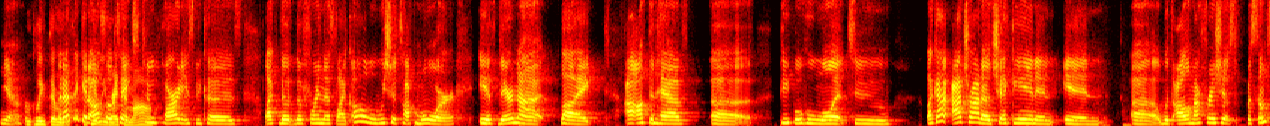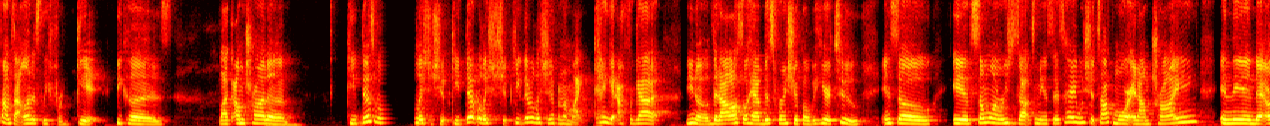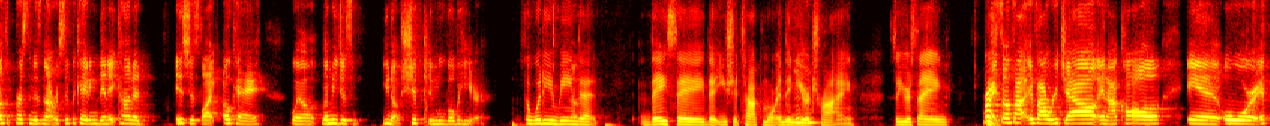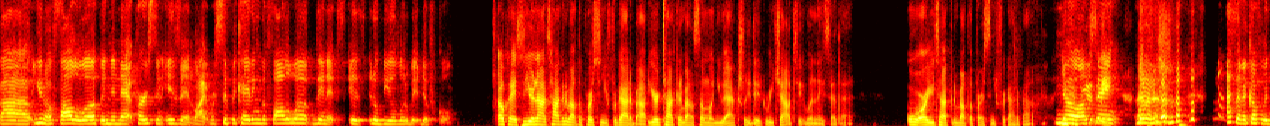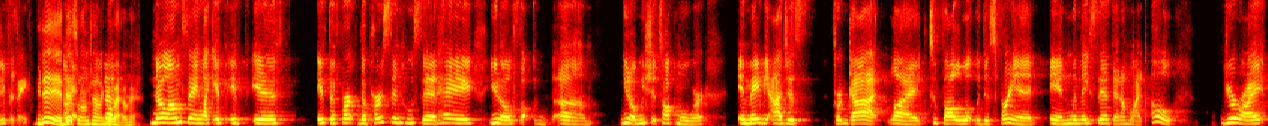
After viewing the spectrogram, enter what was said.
yeah. complete them but i think it also takes two parties because like the the friend that's like oh well we should talk more if they're not like i often have uh people who want to like I, I try to check in and in uh with all of my friendships but sometimes i honestly forget because like i'm trying to keep this relationship keep that relationship keep that relationship and i'm like dang it i forgot you know that i also have this friendship over here too. And so if someone reaches out to me and says, Hey, we should talk more, and I'm trying, and then that other person is not reciprocating, then it kind of is just like, okay, well, let me just, you know, shift and move over here. So, what do you mean that they say that you should talk more and then mm-hmm. you're trying? So, you're saying, right. So, if I if I reach out and I call and or if I, you know, follow up and then that person isn't like reciprocating the follow up, then it's, it's it'll be a little bit difficult. Okay, so you're not talking about the person you forgot about. You're talking about someone you actually did reach out to when they said that. Or are you talking about the person you forgot about? No, I'm saying no, no, no. I said a couple of different things. You did. That's okay. what I'm trying to no, go back. Okay. No, I'm saying like if if if if the fir- the person who said, "Hey, you know, um, you know, we should talk more," and maybe I just forgot like to follow up with this friend, and when they said that, I'm like, "Oh, you're right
